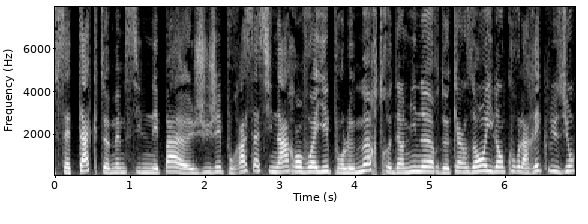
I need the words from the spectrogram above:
cet acte, même s'il n'est pas jugé pour assassinat renvoyé pour le meurtre d'un mineur de 15 ans. Il encourt la réclusion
